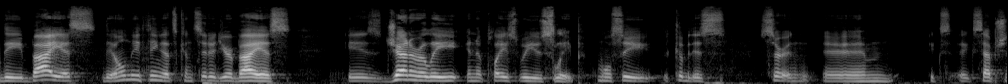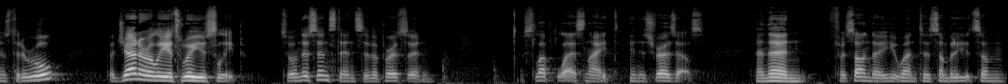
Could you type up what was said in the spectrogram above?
the bias. The only thing that's considered your bias is generally in a place where you sleep. We'll see. There could be this certain um, ex- exceptions to the rule. But generally, it's where you sleep. So in this instance, if a person slept last night in his friend's house, and then for Sunday he went to somebody at some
